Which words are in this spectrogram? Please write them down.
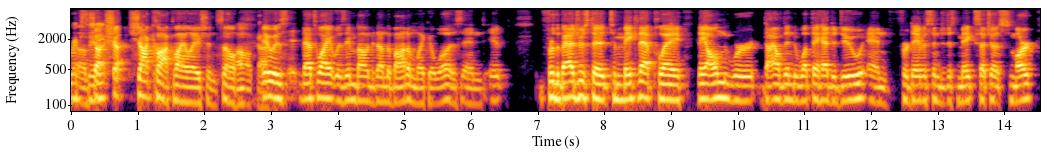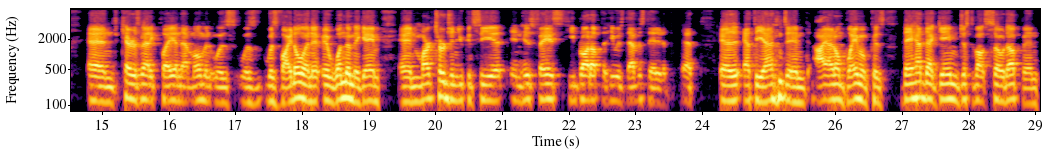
Um, shot, shot, shot, clock violation. So oh, it was that's why it was inbounded on the bottom like it was, and it for the Badgers to to make that play, they all were dialed into what they had to do, and for Davison to just make such a smart and charismatic play in that moment was was was vital, and it, it won them the game. And Mark Turgeon, you could see it in his face. He brought up that he was devastated at, at at, the end, and I, I don't blame him because they had that game just about sewed up, and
